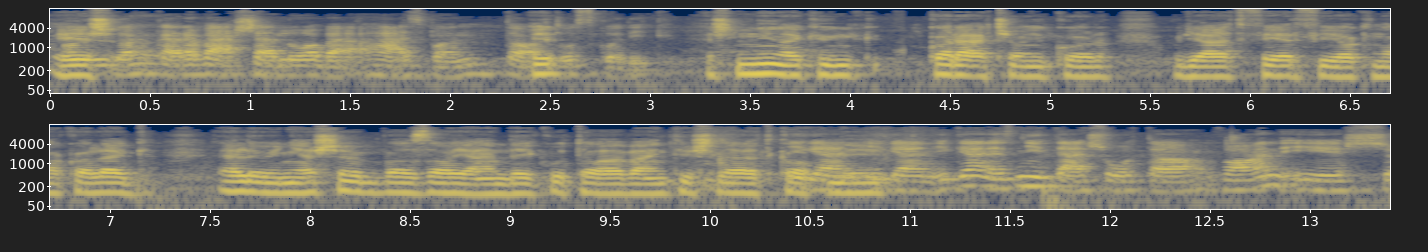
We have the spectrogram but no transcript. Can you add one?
és akár a vásárló a házban tartózkodik. És mi nekünk karácsonykor ugye hát férfiaknak a legelőnyesebb az ajándékutalványt is lehet kapni. Igen, igen, igen, ez nyitás óta van, és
